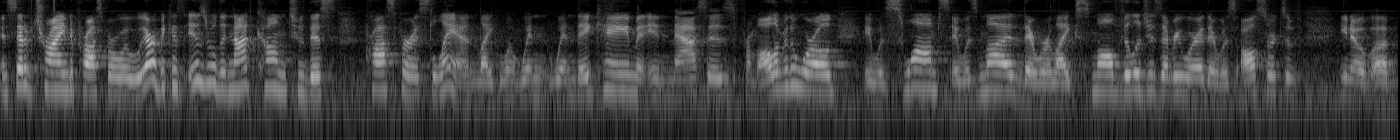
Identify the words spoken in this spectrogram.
instead of trying to prosper where we are because israel did not come to this prosperous land. Like when, when, when they came in masses from all over the world it was swamps it was mud there were like small villages everywhere there was all sorts of you know uh,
